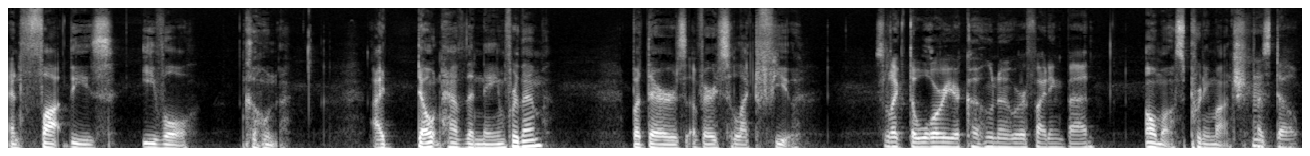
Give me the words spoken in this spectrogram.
and fought these evil kahuna. I don't have the name for them, but there's a very select few. So like the warrior kahuna who are fighting bad. Almost, pretty much. Hmm. That's dope.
